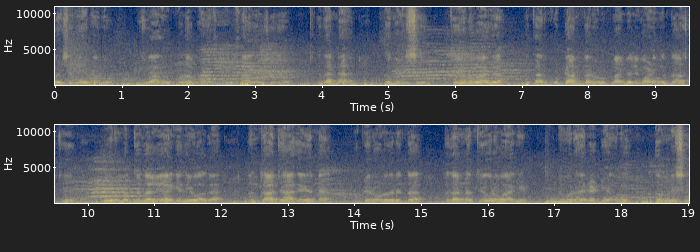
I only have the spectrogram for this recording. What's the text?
ವಹಿಸದೇ ಇರೋದು ನಿಜವಾಗಲೂ ಕೂಡ ಬಹಳಷ್ಟು ವಿಷಾದಿಸಿದೆ ಅದನ್ನು ಗಮನಿಸಿ ತೀವ್ರವಾಗಿ ಯಾಕಂದ್ರೆ ಕೋಟ್ಯಾಂತರ ರೂಪಾಯಿ ಬೆಲೆ ಮಾಡುವಂಥ ಆಸ್ತಿ ಊರ ಮಧ್ಯದಲ್ಲಿ ಆಗಿದೆ ಇವಾಗ. ಅಂಥ ಜಾಗೆಯನ್ನು ಹುಟ್ಟಿರೋದ್ರಿಂದ ಅದನ್ನು ತೀವ್ರವಾಗಿ ನಮ್ಮ ರಾಯರೆಡ್ಡಿಯವರು ಗಮನಿಸಿ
